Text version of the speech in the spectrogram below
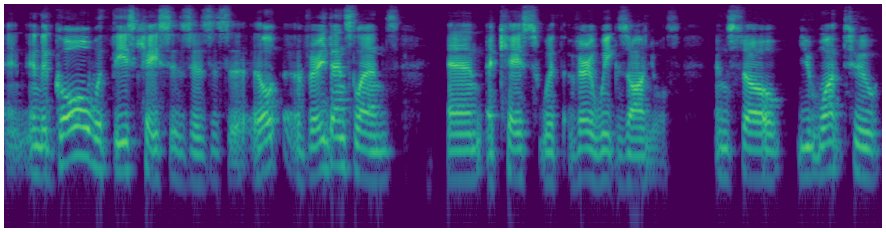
And, and the goal with these cases is it's a, a very dense lens and a case with very weak zonules. And so you want to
